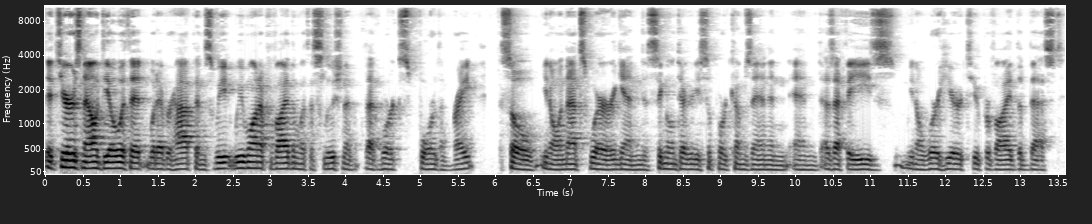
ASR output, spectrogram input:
it's yours now. Deal with it. Whatever happens, we we want to provide them with a solution that, that works for them, right? So you know, and that's where again the signal integrity support comes in, and and as FAEs, you know, we're here to provide the best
